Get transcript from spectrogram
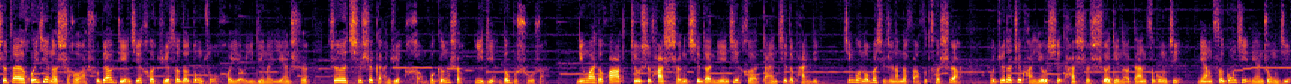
这在挥剑的时候啊，鼠标点击和角色的动作会有一定的延迟，这其实感觉很不跟手，一点都不舒爽。另外的话，就是它神奇的连击和单击的判定。经过萝卜喜之男的反复测试啊，我觉得这款游戏它是设定了单次攻击、两次攻击连重击、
